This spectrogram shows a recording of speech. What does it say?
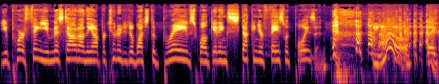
You poor thing, you missed out on the opportunity to watch the Braves while getting stuck in your face with poison. I know. like,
